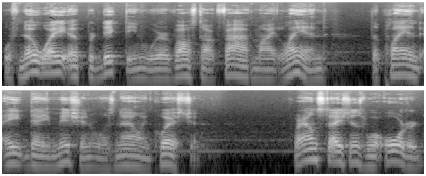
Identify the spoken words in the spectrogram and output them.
With no way of predicting where Vostok 5 might land, the planned eight day mission was now in question. Ground stations were ordered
